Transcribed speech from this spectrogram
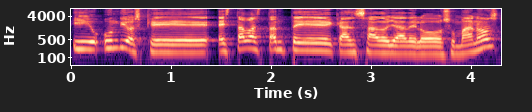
y un dios que está bastante cansado ya de los humanos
